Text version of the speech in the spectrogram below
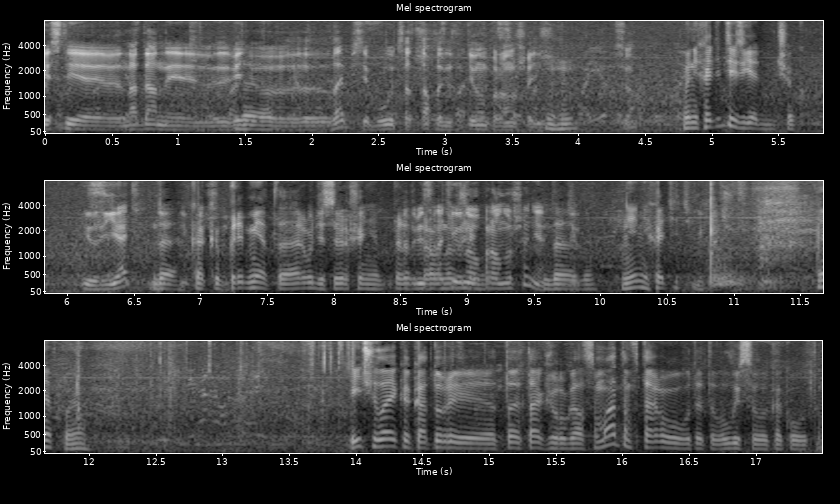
Если на данной видеозаписи будет составлено административное правонарушение. Все. Вы не хотите изъять бычок? Изъять? Да, как и предмет орудия совершения Административного правонарушения? Да, да. Не, не хотите? Не хочу. Я понял. И человека, который та- также ругался матом, второго вот этого лысого какого-то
